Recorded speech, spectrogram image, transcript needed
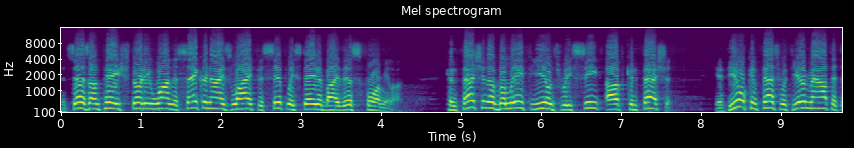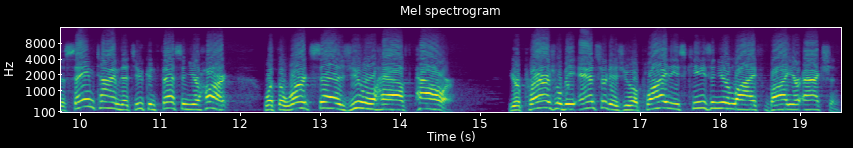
It says on page 31 the synchronized life is simply stated by this formula Confession of belief yields receipt of confession. If you will confess with your mouth at the same time that you confess in your heart what the Word says, you will have power. Your prayers will be answered as you apply these keys in your life by your action.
